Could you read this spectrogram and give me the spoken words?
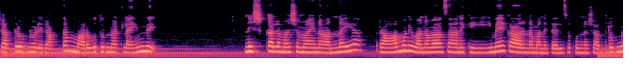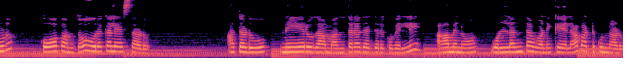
శత్రుఘ్నుడి రక్తం మరుగుతున్నట్లయింది. నిష్కలమశమైన అన్నయ్య రాముని వనవాసానికి ఈమె కారణమని తెలుసుకున్న శత్రుఘ్నుడు కోపంతో ఉరకలేస్తాడు. అతడు నేరుగా మంతర దగ్గరకు వెళ్ళి ఆమెను ఒళ్ళంతా వణికేలా పట్టుకున్నాడు.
